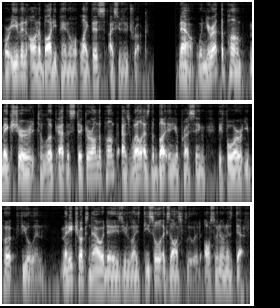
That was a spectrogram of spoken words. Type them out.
or even on a body panel like this Isuzu truck. Now, when you're at the pump, make sure to look at the sticker on the pump as well as the button you're pressing before you put fuel in. Many trucks nowadays utilize diesel exhaust fluid, also known as DEF.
